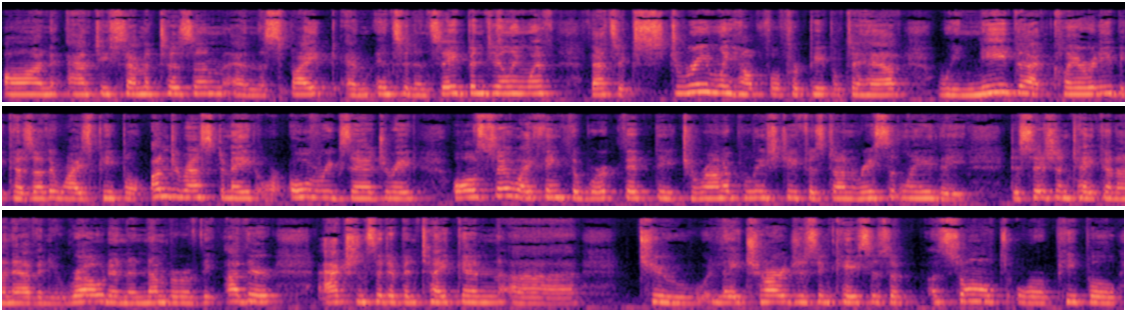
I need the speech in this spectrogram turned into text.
on anti Semitism and the spike and incidents they've been dealing with. That's extremely helpful for people to have. We need that clarity because otherwise people underestimate or over exaggerate. Also, I think the work that the Toronto police chief has done recently, the decision taken on Avenue Road, and a number of the other actions that have been taken. Uh, to lay charges in cases of assault or people,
